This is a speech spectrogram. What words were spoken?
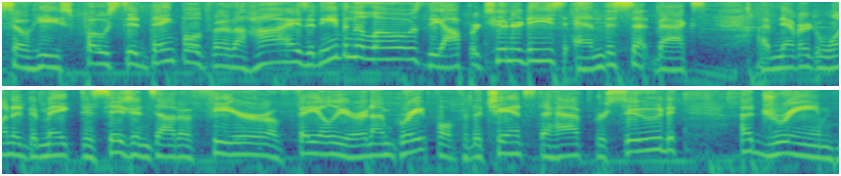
So he's posted thankful for the highs and even the lows, the opportunities and the setbacks. I've never wanted to make decisions out of fear of failure, and I'm grateful for the chance to have pursued a dream.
